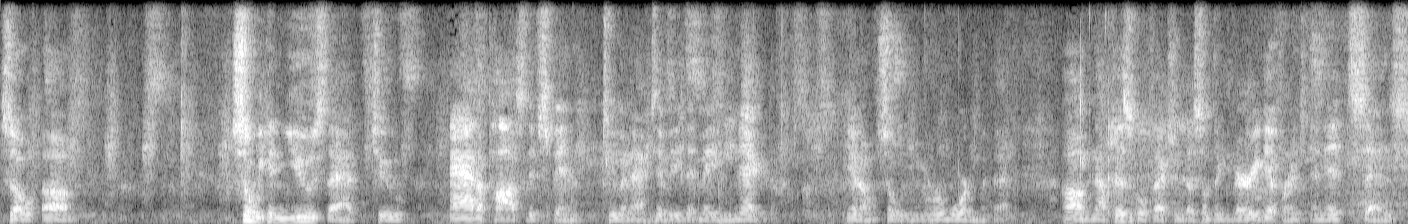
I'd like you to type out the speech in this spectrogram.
So, um, so we can use that to add a positive spin to an activity that may be negative. You know, so we can reward them with that. Um, now, physical affection does something very different, and it says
